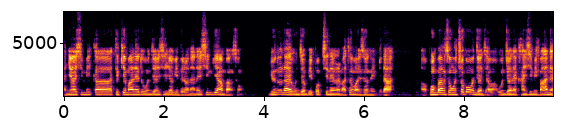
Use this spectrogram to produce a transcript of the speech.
안녕하십니까. 듣기만 해도 운전 실력이 늘어나는 신기한 방송. 윤은아의 운전 비법 진행을 맡은 원선우입니다. 어, 본 방송은 초보 운전자와 운전에 관심이 많은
